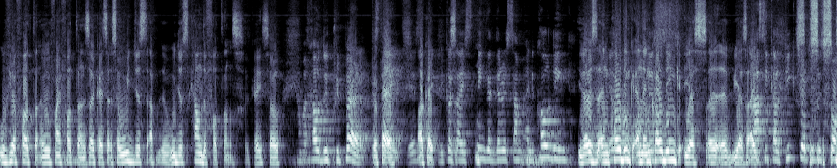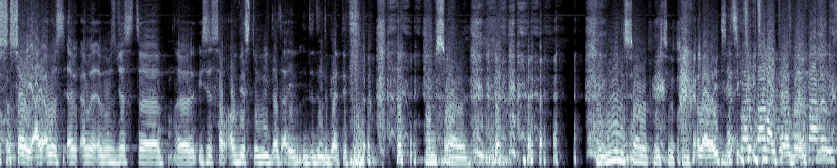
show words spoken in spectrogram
with your photon, with my photons? Okay, so, so we just we just count the photons. Okay, so But how do you prepare the Prepare. state? yes? Okay. Because I think that there is some encoding there is encoding and encoding. Yes, uh, uh, yes. I, classical picture to S- this s- s- photon. sorry, I, I was I, I was- just uh, uh, this is so obvious to me that I didn't get it. I'm sorry. I'm really sorry for such a... well, it's it's, it's, it's Pavel- my problem. Pavel is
